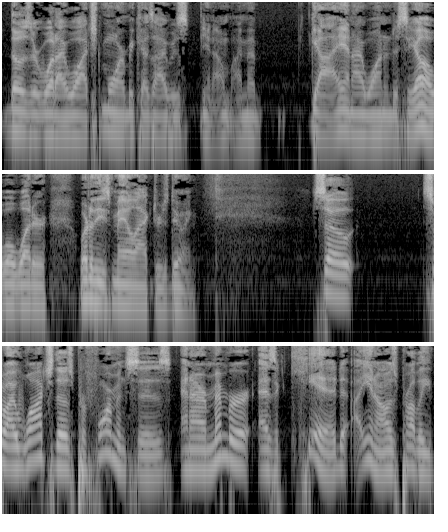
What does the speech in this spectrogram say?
those are what I watched more because I was you know I'm a guy and I wanted to see oh well what are what are these male actors doing? So so I watched those performances and I remember as a kid you know I was probably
